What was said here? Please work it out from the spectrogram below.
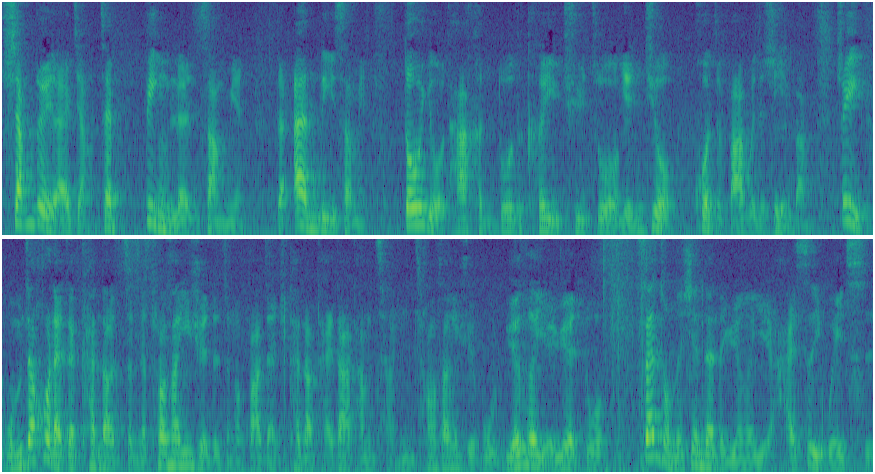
相对来讲在病人上面的案例上面。都有它很多的可以去做研究或者发挥的地方，所以我们在后来再看到整个创伤医学的整个发展，去看到台大他们成立创伤医学部，员额也越多，三种的现在的员额也还是维持。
